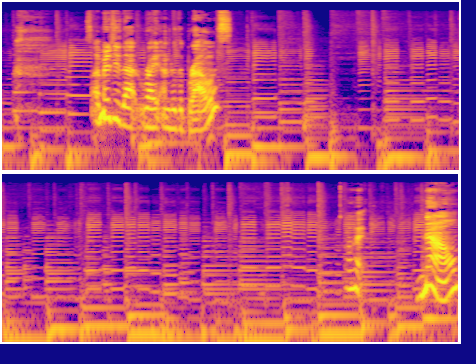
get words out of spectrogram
so I'm to do that right under the brows. Now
